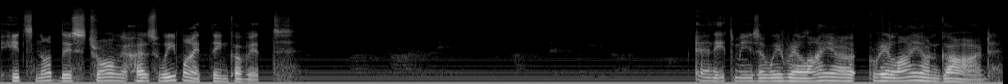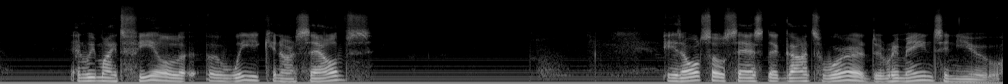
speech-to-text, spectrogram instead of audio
it's not this strong as we might think of it. And it means that we rely on, rely on God, and we might feel uh, weak in ourselves. It also says that God's word remains in you.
